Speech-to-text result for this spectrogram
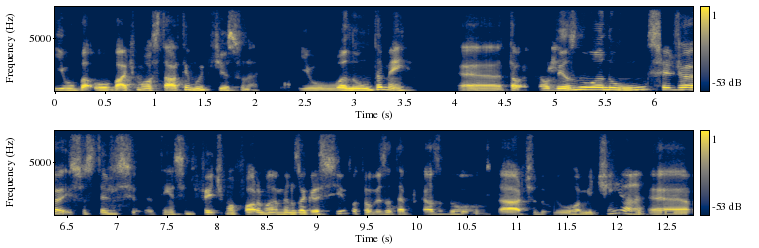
E o, o Batman All Star tem muito disso, né? E o ano 1 também. É, talvez no ano 1 seja, isso esteja, tenha sido feito de uma forma menos agressiva, talvez até por causa do, da arte do, do Romitinha, né? É,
